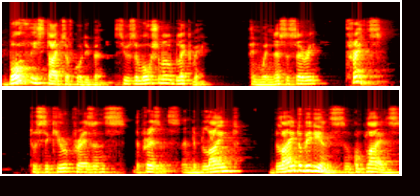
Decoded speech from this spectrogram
Both these types of codependence use emotional blackmail and when necessary threats to secure presence the presence and the blind blind obedience and compliance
